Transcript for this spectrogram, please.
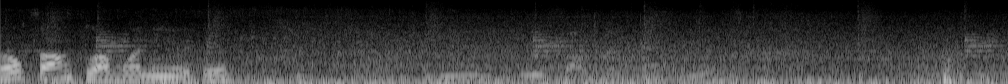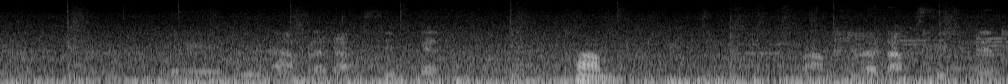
หกสองถ่วมกว่านี้อยู่ที่ปีปีสองหนึ่งเนี่ยปีปีนี้ปีน้ำระดับสิบเมตรครับน้ำระดับสิบเมตร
